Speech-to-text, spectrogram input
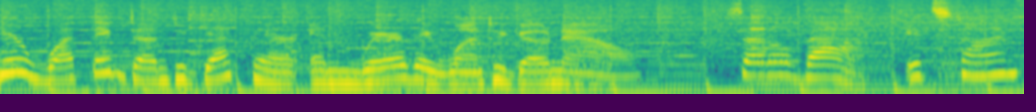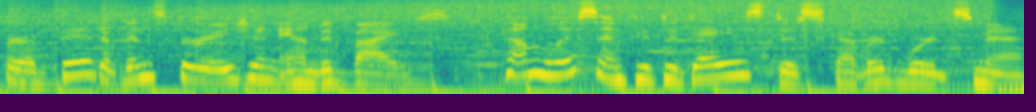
Hear what they've done to get there and where they want to go now. Settle back. It's time for a bit of inspiration and advice. Come listen to today's Discovered Wordsmith.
